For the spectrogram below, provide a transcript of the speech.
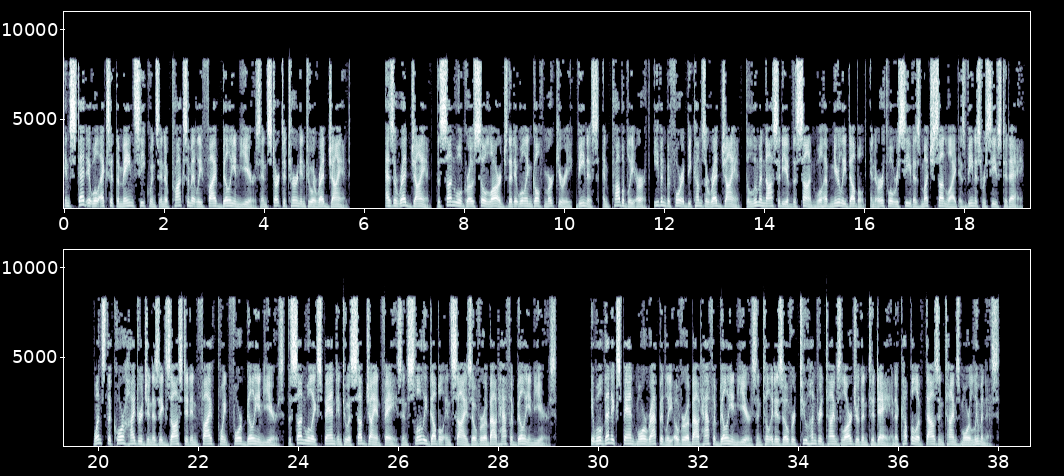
Instead it will exit the main sequence in approximately 5 billion years and start to turn into a red giant. As a red giant, the Sun will grow so large that it will engulf Mercury, Venus, and probably Earth. Even before it becomes a red giant, the luminosity of the Sun will have nearly doubled, and Earth will receive as much sunlight as Venus receives today. Once the core hydrogen is exhausted in 5.4 billion years, the Sun will expand into a subgiant phase and slowly double in size over about half a billion years. It will then expand more rapidly over about half a billion years until it is over 200 times larger than today and a couple of thousand times more luminous.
